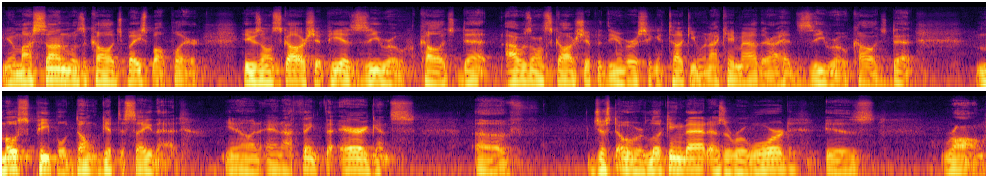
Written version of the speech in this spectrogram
You know, my son was a college baseball player. He was on scholarship. He has zero college debt. I was on scholarship at the University of Kentucky. When I came out of there, I had zero college debt. Most people don't get to say that, you know, and, and I think the arrogance of just overlooking that as a reward is wrong.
